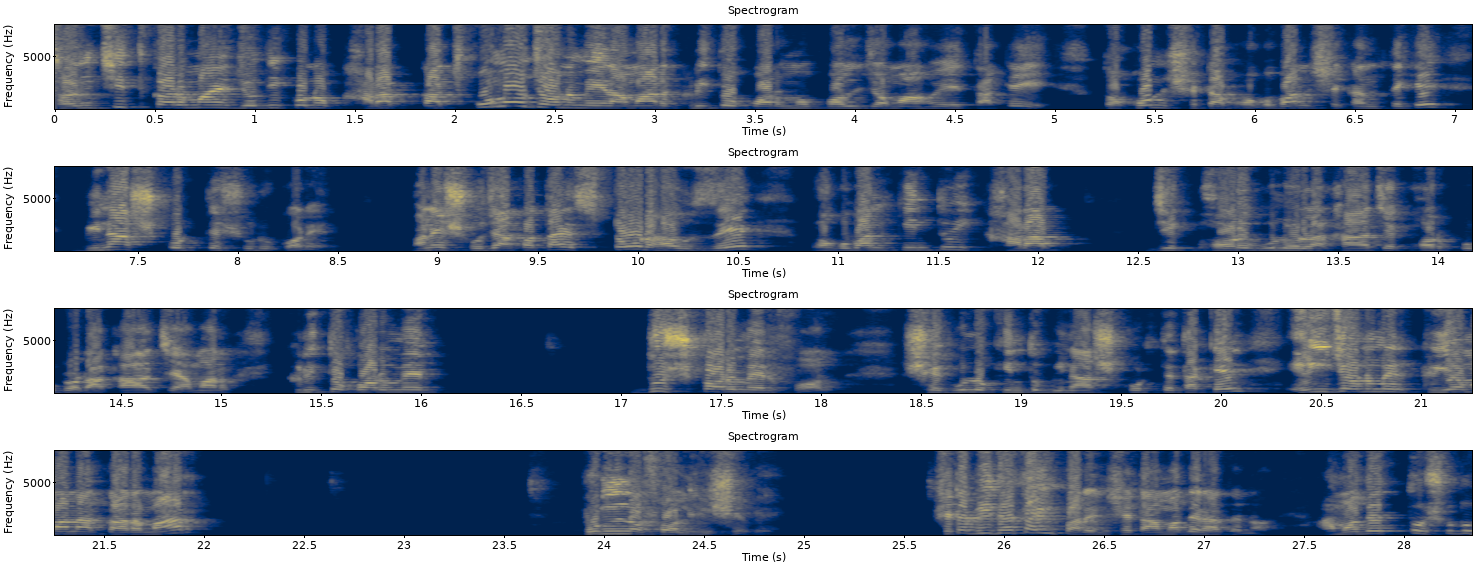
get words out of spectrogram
সঞ্চিত কর্মায় যদি কোনো খারাপ কাজ কোনো জন্মের আমার কৃত কর্মফল জমা হয়ে থাকে, তখন সেটা ভগবান সেখান থেকে বিনাশ করতে শুরু করেন। মানে সোজা কথায় স্টোর হাউসে ভগবান কিন্তু এই খারাপ যে খড়গুলো রাখা আছে, খড়কুটো রাখা আছে, আমার কৃতকর্মের দুষ্কর্মের ফল, সেগুলো কিন্তু বিনাশ করতে থাকেন। এই জন্মের ক্রিয়মানা কর্মার পুণ্য ফল হিসেবে। সেটা বিধাতাই পারেন, সেটা আমাদের হাতে নয়। আমাদের তো শুধু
